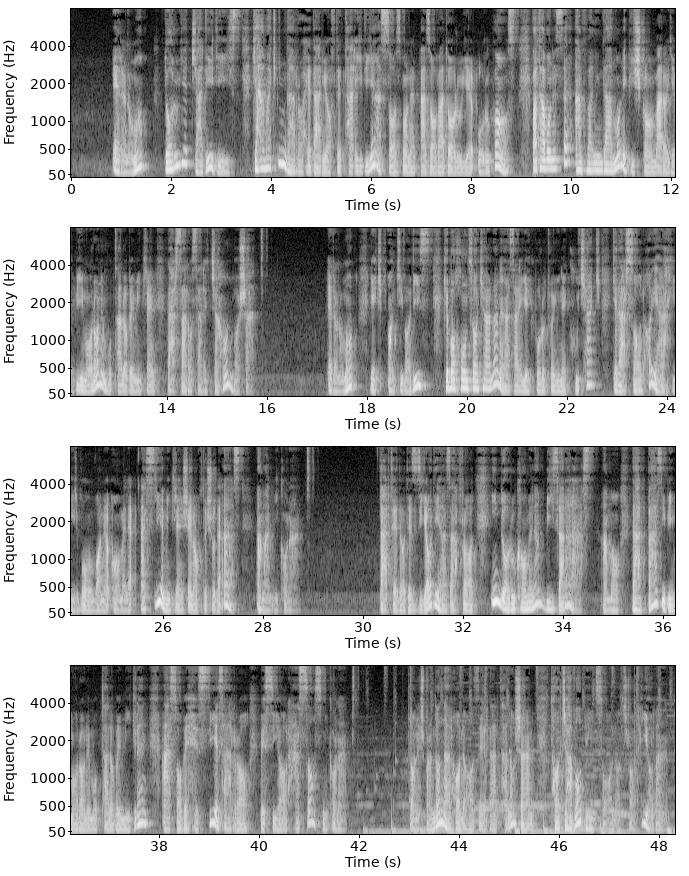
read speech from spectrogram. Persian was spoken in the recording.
ارنوماب داروی جدیدی است که همکنون در راه دریافت تاییدیه از سازمان غذا و داروی اروپا است و توانسته اولین درمان پیشگام برای بیماران مبتلا به میگرن در سراسر جهان باشد. ارانوماب یک آنتیبادی است که با خونسا کردن اثر یک پروتئین کوچک که در سالهای اخیر به عنوان عامل اصلی میگرن شناخته شده است عمل می کند. در تعداد زیادی از افراد این دارو کاملا بیزرر است اما در بعضی بیماران مبتلا به میگرن اعصاب حسی سر را بسیار حساس می کند. دانشمندان در حال حاضر در تلاشند تا جواب این سوالات را بیابند.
